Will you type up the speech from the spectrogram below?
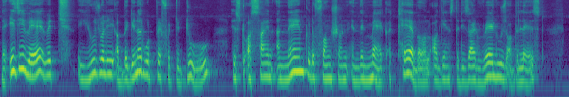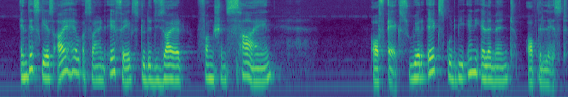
The easy way which usually a beginner would prefer to do is to assign a name to the function and then make a table against the desired values of the list. In this case, I have assigned fx to the desired function sine of x, where x could be any element of the list.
